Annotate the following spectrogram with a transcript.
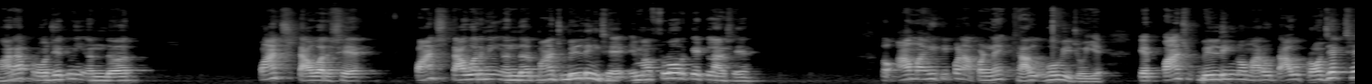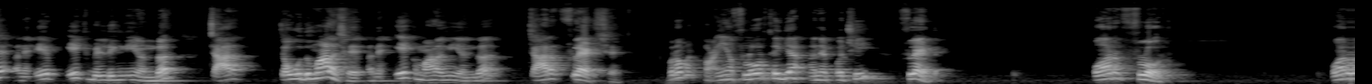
મારા પ્રોજેક્ટની અંદર પાંચ ટાવર છે. પાંચ ટાવરની અંદર પાંચ બિલ્ડિંગ છે. એમાં ફ્લોર કેટલા છે? તો આ માહિતી પણ આપણને ખ્યાલ હોવી જોઈએ કે પાંચ બિલ્ડિંગનો મારો ટાવ પ્રોજેક્ટ છે અને એ એક બિલ્ડિંગની અંદર ચાર ચૌદ માળ છે અને એક માળની અંદર ચાર ફ્લેટ છે. બરોબર? તો અહીંયા ફ્લોર થઈ ગયા અને પછી ફ્લેટ. પર ફ્લોર. પર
